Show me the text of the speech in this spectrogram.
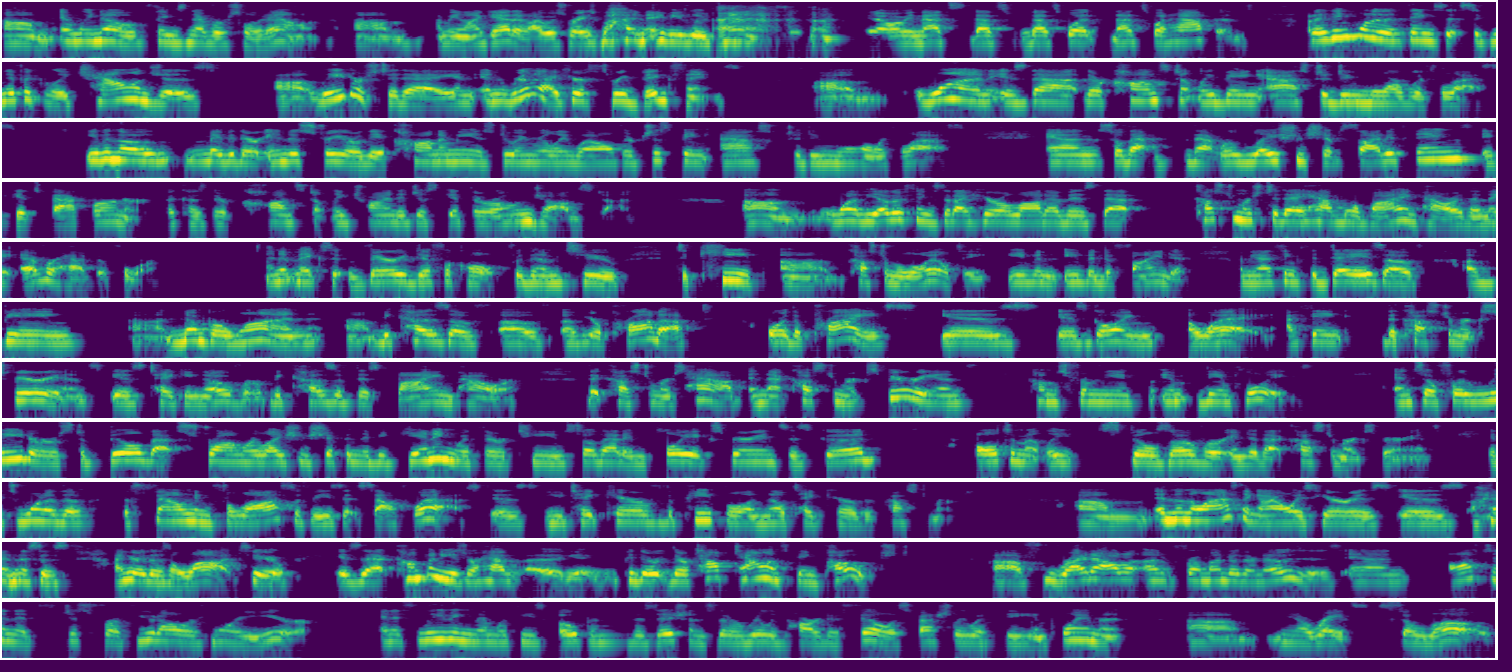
um, and we know things never slow down. Um, i mean i get it. I was raised by a navy lieutenant. You know i mean that's that's that's what that's what happens. But i think one of the things that significantly challenges uh, leaders today. And, and really, I hear three big things. Um, one is that they're constantly being asked to do more with less. Even though maybe their industry or the economy is doing really well, they're just being asked to do more with less. And so that, that relationship side of things, it gets backburnered because they're constantly trying to just get their own jobs done. Um, one of the other things that I hear a lot of is that customers today have more buying power than they ever had before and it makes it very difficult for them to to keep um, customer loyalty even even to find it. I mean i think the days of of being uh, number one uh, because of, of of your product or the price is is going away. I think the customer experience is taking over because of this buying power that customers have. And that customer experience comes from the the employees and so, for leaders to build that strong relationship in the beginning with their team so that employee experience is good, ultimately spills over into that customer experience. It's one of the, the founding philosophies at Southwest is you take care of the people and they'll take care of your customers. Um, and then the last thing I always hear is is and this is I hear this a lot too is that companies are have uh, their their top talents being poached uh, right out from under their noses and often it's just for a few dollars more a year and it's leaving them with these open positions that are really hard to fill especially with the employment um, you know rates so low.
